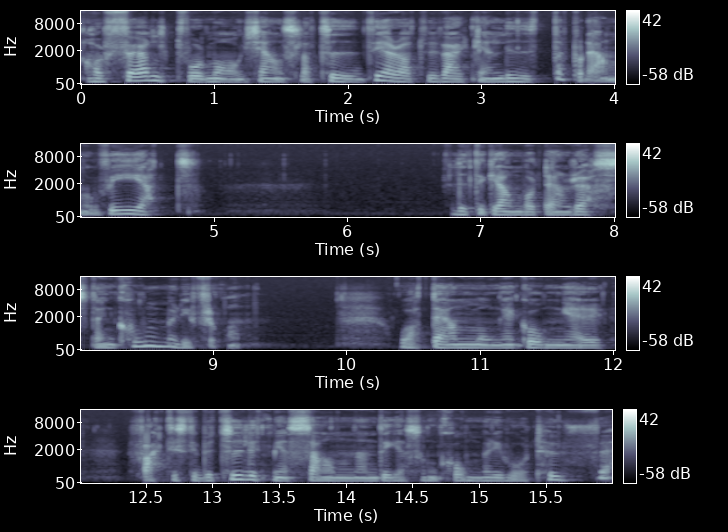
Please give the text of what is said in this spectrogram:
har följt vår magkänsla tidigare och att vi verkligen litar på den och vet lite grann vart den rösten kommer ifrån. Och att den många gånger faktiskt är betydligt mer sann än det som kommer i vårt huvud.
